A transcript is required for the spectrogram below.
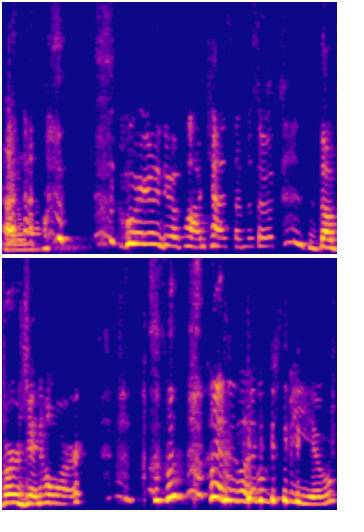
title now? We're gonna do a podcast episode, The Virgin Whore. It'll, it'll just be you.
